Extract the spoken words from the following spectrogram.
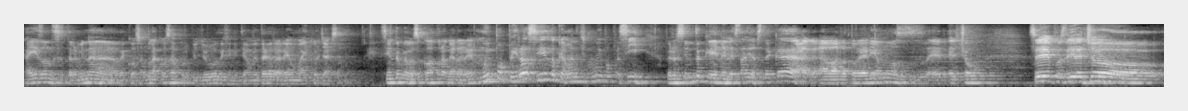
ahí es donde se termina de cosar la cosa, porque yo definitivamente agarraría a Michael Jackson. Siento que los cuatro agarrarían. Muy poperos, sí, es lo que me han dicho, muy poperos, sí. Pero siento que en el Estadio Azteca abaratorearíamos el, el show. Sí, pues sí, de hecho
